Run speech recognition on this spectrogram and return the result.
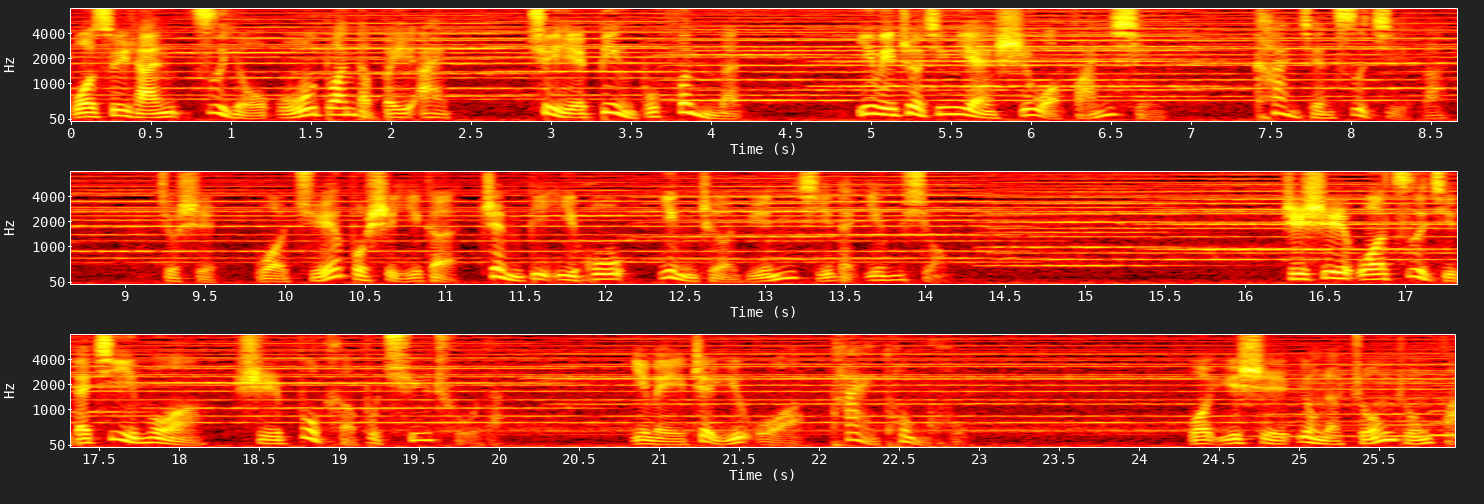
我虽然自有无端的悲哀，却也并不愤懑，因为这经验使我反省，看见自己了，就是我绝不是一个振臂一呼应者云集的英雄，只是我自己的寂寞是不可不驱除的，因为这与我太痛苦。我于是用了种种法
